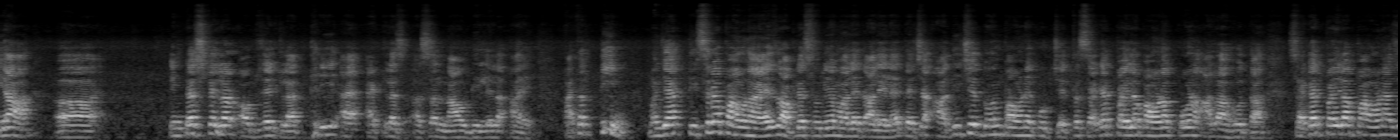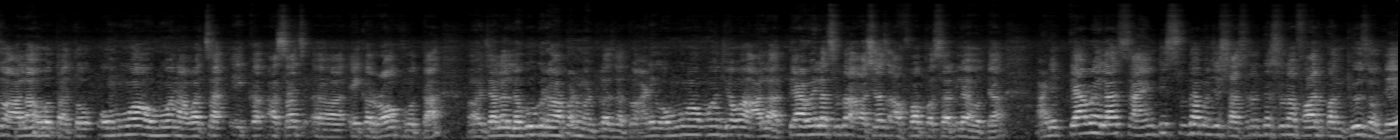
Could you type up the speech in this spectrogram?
या इंटरस्टेलर ऑब्जेक्टला थ्री ॲटलस असं नाव दिलेलं आहे. आता तीन म्हणजे हा तिसरा पाहुणा आहे जो आपल्या सूर्यमालेत आलेला आहे. त्याच्या आधीचे दोन पाहुणे कुठचे आहेत? तर सगळ्यात पहिला पाहुणा कोण आला होता? सगळ्यात पहिला पाहुणा जो आला होता तो ओमुआ ओमुआ नावाचा एक असाच एक रॉक होता. ज्याला लघुग्रह आपण म्हटलं जातो. आणि ओमुआ जेव्हा आला त्यावेळेला सुद्धा अशाच अफवा पसरल्या होत्या. आणि त्यावेळेला सायंटिस्ट सुद्धा म्हणजे शास्त्रज्ञ सुद्धा फार कन्फ्यूज होते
